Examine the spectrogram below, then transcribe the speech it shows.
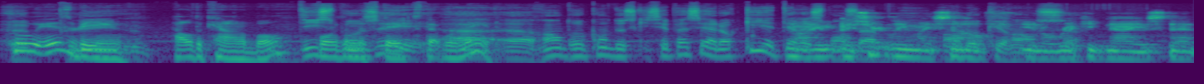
who euh, is being held accountable for the mistakes that were made? à rendre compte de ce qui s'est passé. Alors qui était No, I, I certainly en myself, you know, recognize that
